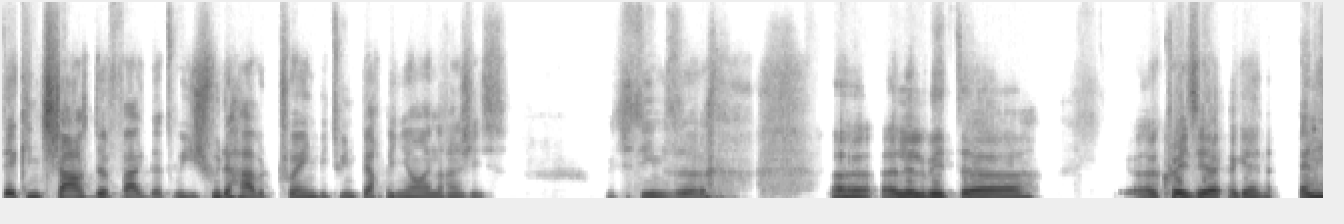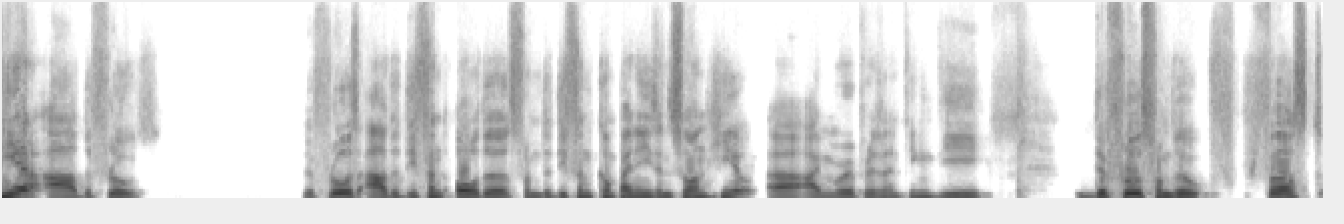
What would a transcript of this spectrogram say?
take in charge the fact that we should have a train between Perpignan and Rungis, which seems uh, uh, a little bit uh, uh crazy again. And here are the flows. The flows are the different orders from the different companies and so on. Here, uh, I'm representing the, the flows from the first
